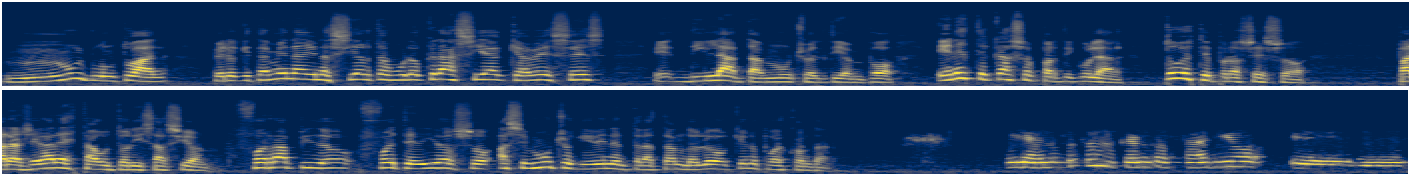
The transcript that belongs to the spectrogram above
muy puntual, pero que también hay una cierta burocracia que a veces eh, dilata mucho el tiempo. En este caso particular, todo este proceso para llegar a esta autorización? ¿Fue rápido? ¿Fue tedioso? ¿Hace mucho que vienen tratándolo? ¿Qué nos puedes contar? Mira, nosotros acá en Rosario eh,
